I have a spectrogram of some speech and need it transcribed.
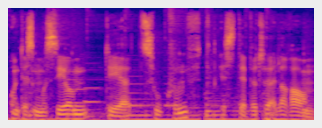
Und das Museum der Zukunft ist der virtuelle Raum.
